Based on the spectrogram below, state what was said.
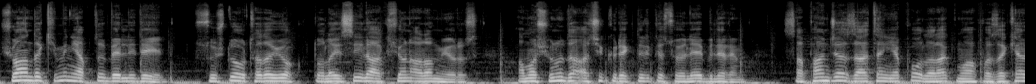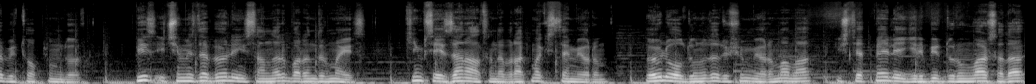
şu anda kimin yaptığı belli değil. Suçlu ortada yok. Dolayısıyla aksiyon alamıyoruz. Ama şunu da açık yüreklilikle söyleyebilirim. Sapanca zaten yapı olarak muhafazakar bir toplumdur. Biz içimizde böyle insanları barındırmayız. Kimseyi zan altında bırakmak istemiyorum. Öyle olduğunu da düşünmüyorum ama işletmeyle ilgili bir durum varsa da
